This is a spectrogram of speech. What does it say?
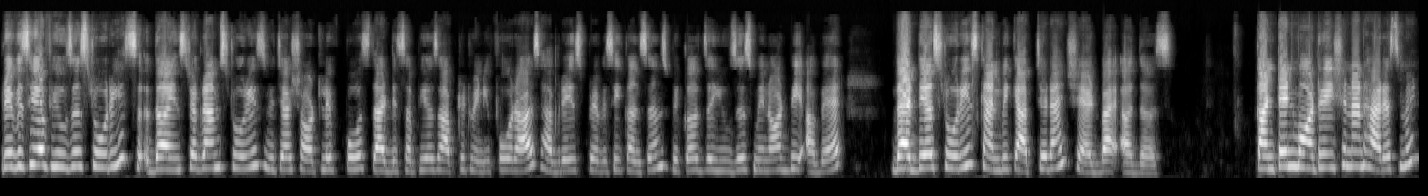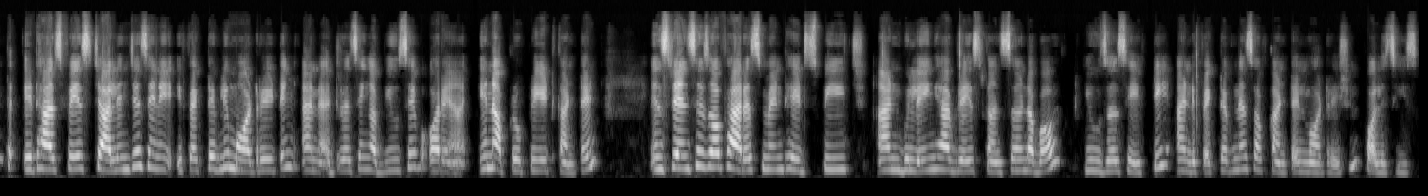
Privacy of user stories. The Instagram stories which are short-lived posts that disappears after 24 hours have raised privacy concerns because the users may not be aware that their stories can be captured and shared by others. Content moderation and harassment. It has faced challenges in effectively moderating and addressing abusive or uh, inappropriate content. Instances of harassment, hate speech and bullying have raised concern about user safety and effectiveness of content moderation policies.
